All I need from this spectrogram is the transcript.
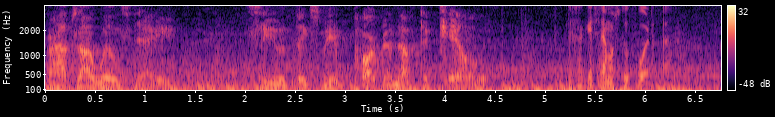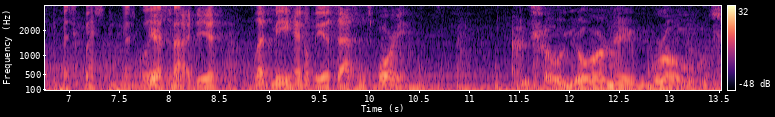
Perhaps I will stay. See who thinks me important enough to kill. Deja que seamos tu fuerza. ¿Ves? ¿Ves? La Here's an idea. Let me handle the assassins for you. And so your name grows,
